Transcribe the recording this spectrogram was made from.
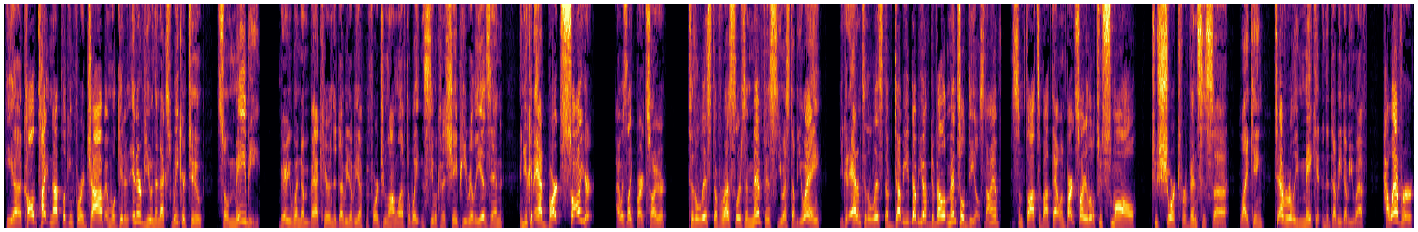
He uh, called Titan up looking for a job and will get an interview in the next week or two. So maybe Barry Windham back here in the WWF before too long. We'll have to wait and see what kind of shape he really is in. And you can add Bart Sawyer. I always like Bart Sawyer to the list of wrestlers in Memphis, USWA. You could add him to the list of WWF developmental deals. Now I have some thoughts about that one. Bart Sawyer a little too small, too short for Vince's uh, liking to ever really make it in the WWF. However,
